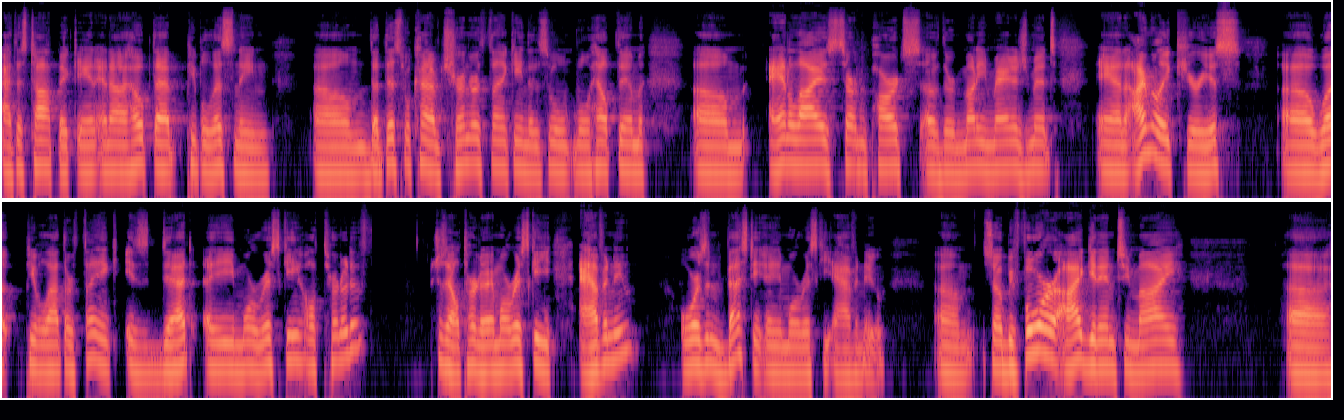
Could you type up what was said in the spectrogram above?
at this topic, and and I hope that people listening um, that this will kind of churn their thinking, that this will will help them um, analyze certain parts of their money management. And I'm really curious uh, what people out there think is debt a more risky alternative, an alternative, a more risky avenue, or is investing a more risky avenue? Um, so before I get into my uh,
